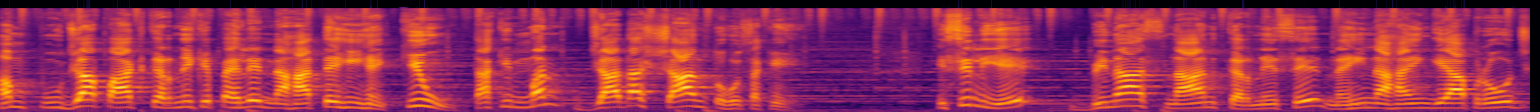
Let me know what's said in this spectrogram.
हम पूजा पाठ करने के पहले नहाते ही हैं। क्यों? ताकि मन ज़्यादा शांत हो सके। इसीलिए बिना स्नान करने से नहीं नहाएँगे आप रोज,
